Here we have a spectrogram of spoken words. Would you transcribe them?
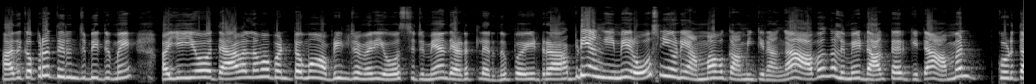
அதுக்கப்புறம் தெரிஞ்சுபிட்டுமே ஐயோ தேவையில்லாமல் பண்ணிட்டோமோ? அப்படின்ற மாதிரி யோசிச்சுட்டுமே அந்த இடத்துல இருந்து போயிடுறா. அப்படி அங்கேயுமே ரோஷினியோடைய அம்மாவை காமிக்கிறாங்க. அவங்களுமே டாக்டர் கிட்ட அமன் கொடுத்த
